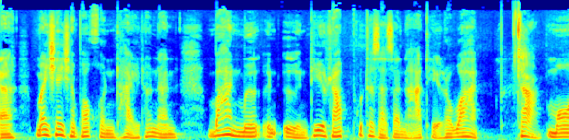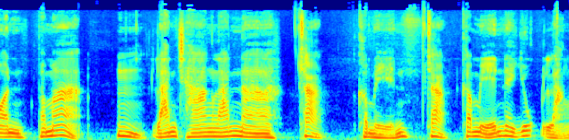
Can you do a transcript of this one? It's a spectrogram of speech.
นะไม่ใช่เฉพาะคนไทยเท่านั้น บ้านเมืองอื่น ๆ ที่รับพุทธศาสนาเถรวาทครับมอญพม่าอืมล้านช้างล้านนาครับ เขมรครับเขมรในยุคหลัง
